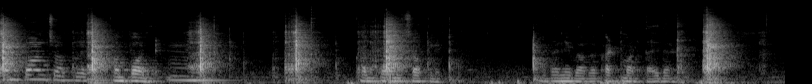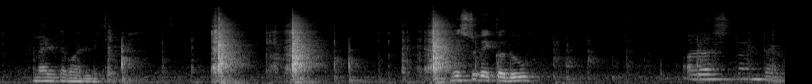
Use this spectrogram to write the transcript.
compound chocolate compound compound chocolate ಅದನ್ನು ಇವಾಗ ಕಟ್ ಮಾಡ್ತಾ ಇದ್ದಾಳೆ. ಮೆಲ್ಟ್ ಮಾಡಲಿಕ್ಕೆ. ಎಷ್ಟು ಬೇಕದು? ಅದಷ್ಟು ಉಂಟಲ್ಲ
